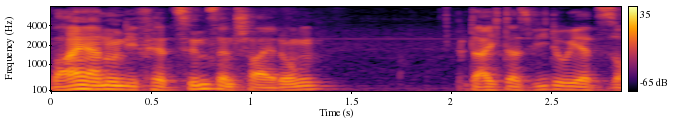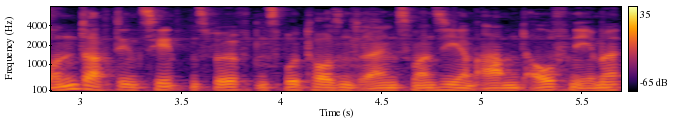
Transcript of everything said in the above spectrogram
war ja nun die Verzinsentscheidung. Da ich das Video jetzt Sonntag, den 10.12.2023 am Abend aufnehme,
